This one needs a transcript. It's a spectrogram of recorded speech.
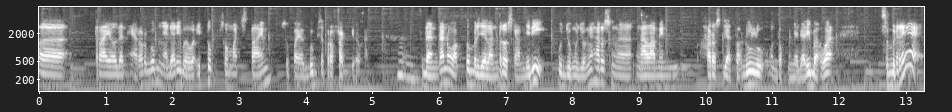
uh, trial dan error gue menyadari bahwa itu so much time supaya gue bisa perfect gitu kan Mm-mm. sedangkan waktu berjalan terus kan jadi ujung-ujungnya harus nge- ngalamin harus jatuh dulu untuk menyadari bahwa sebenarnya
